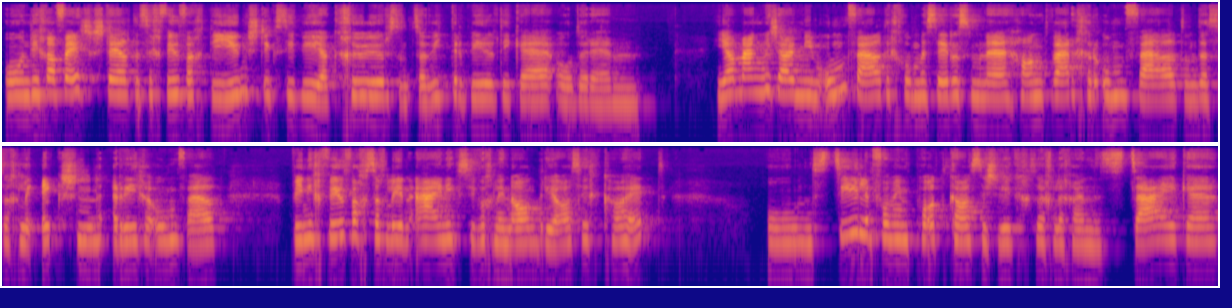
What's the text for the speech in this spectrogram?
Und ich habe festgestellt, dass ich vielfach die Jüngste war, ja Kurs und so Weiterbildungen oder ähm, ja, manchmal auch in meinem Umfeld. Ich komme sehr aus einem Handwerkerumfeld und aus ein bisschen actionreichen Umfeld bin ich vielfach so ein bisschen einig, die eine andere Ansicht hatte. Und das Ziel von meinem Podcast ist wirklich so ein bisschen zu zeigen,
